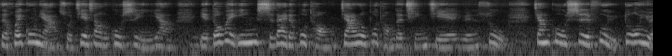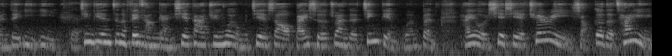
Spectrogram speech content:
的灰姑娘所介绍的故事一样。也都会因时代的不同，加入不同的情节元素，将故事赋予多元的意义。今天真的非常感谢大军为我们介绍《白蛇传》的经典文本，还有谢谢 Cherry 小哥的参与，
